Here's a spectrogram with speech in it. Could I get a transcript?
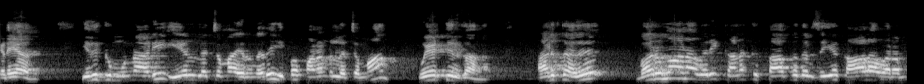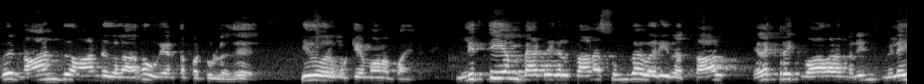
கிடையாது. இதுக்கு முன்னாடி ஏழு லட்சமா இருந்தது இப்போ பன்னெண்டு லட்சமா உயர்த்தியிருக்காங்க அடுத்தது வருமான வரி கணக்கு தாக்குதல் செய்ய கால வரம்பு நான்கு ஆண்டுகளாக உயர்த்தப்பட்டுள்ளது. இது ஒரு முக்கியமான பாயிண்ட் லித்தியம் பேட்டரிகளுக்கான சுங்க வரி ரத்தால் எலக்ட்ரிக் வாகனங்களின் விலை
